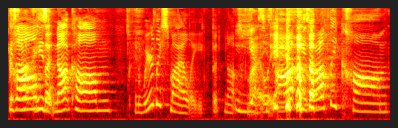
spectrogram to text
He's calm, odd- he's- but not calm, and weirdly smiley, but not Yes, smiley. he's, odd, he's oddly calm.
